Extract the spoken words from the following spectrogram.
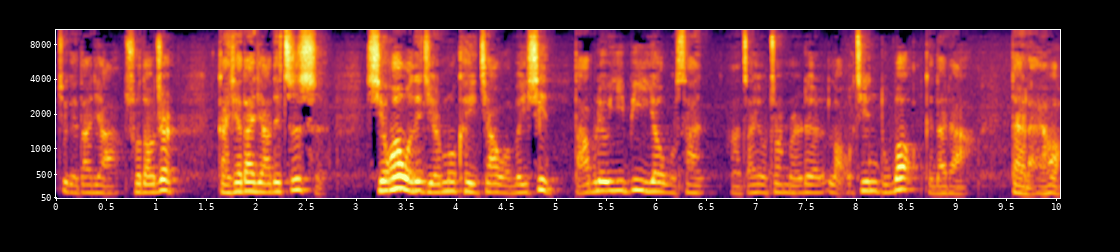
就给大家说到这儿，感谢大家的支持。喜欢我的节目可以加我微信 w e b 幺五三啊，咱有专门的老金读报给大家带来哈。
